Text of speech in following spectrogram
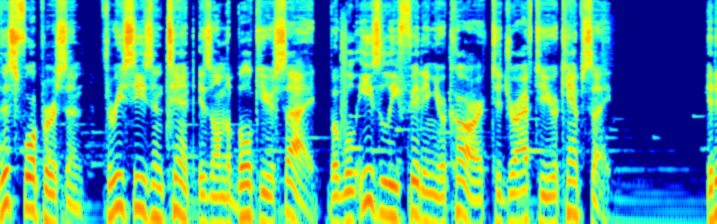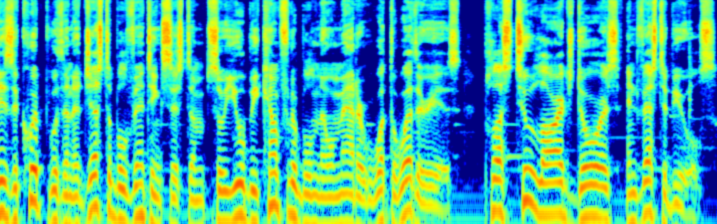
This 4-person, 3-season tent is on the bulkier side but will easily fit in your car to drive to your campsite. It is equipped with an adjustable venting system so you'll be comfortable no matter what the weather is, plus two large doors and vestibules.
